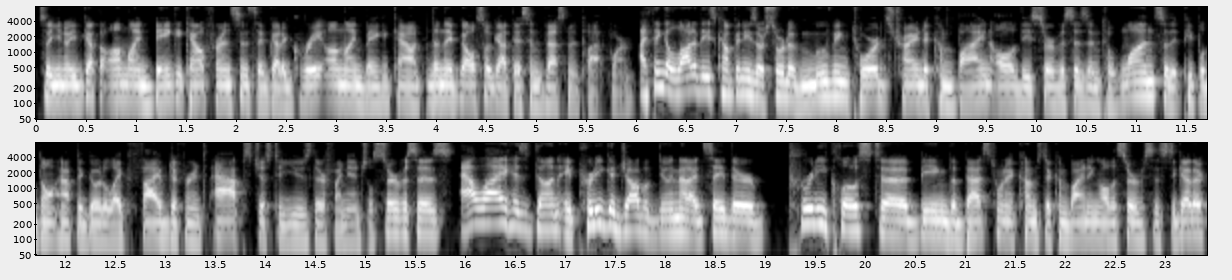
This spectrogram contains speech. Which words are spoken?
So, you know, you've got the online bank account, for instance, they've got a great online bank account. Then they've also got this investment platform. I think a lot of these companies are sort of moving towards trying to combine all of these services into one so that people don't have to go to like five different apps just to use their financial services. Ally has done a pretty good job of doing that. I'd say they're pretty close to being the best when it comes to combining all the services together.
